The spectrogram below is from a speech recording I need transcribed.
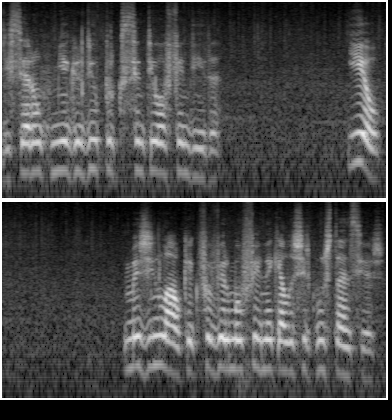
Disseram que me agrediu porque se sentiu ofendida. E eu? Imagine lá o que é que foi ver o meu filho naquelas circunstâncias.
